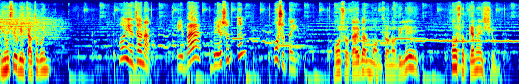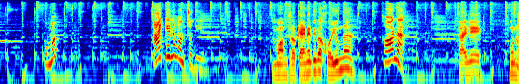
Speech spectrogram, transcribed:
বেহস হয়ে গেই তালতো বোন হই জানাব এবার বেসত্তুন হসতাই। হোঁসো তাইবার মন্ত্র ন দিলে হোঁসত কেন আইসুম উমা আয় কেন মন্ত্র দিয়ে মন্ত্র কেন দিবা খইম না? খ না। তাইলে শুনো।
